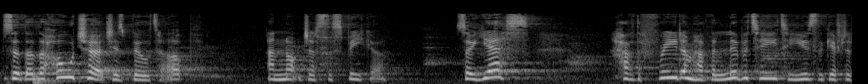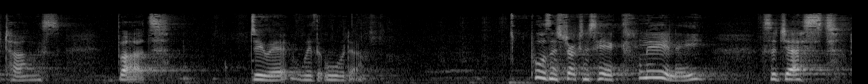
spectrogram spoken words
so that the whole church is built up and not just the speaker. So, yes, have the freedom, have the liberty to use the gift of tongues, but do it with order. Paul's instructions here clearly suggest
